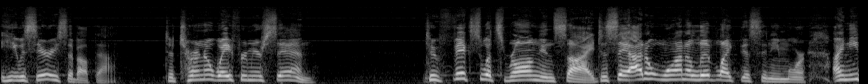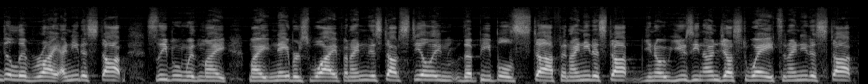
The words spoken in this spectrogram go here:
he was serious about that. To turn away from your sin to fix what's wrong inside, to say, I don't want to live like this anymore. I need to live right. I need to stop sleeping with my, my neighbor's wife, and I need to stop stealing the people's stuff, and I need to stop, you know, using unjust weights, and I need to stop,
